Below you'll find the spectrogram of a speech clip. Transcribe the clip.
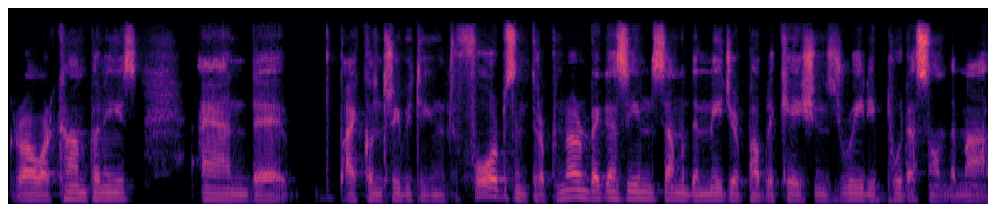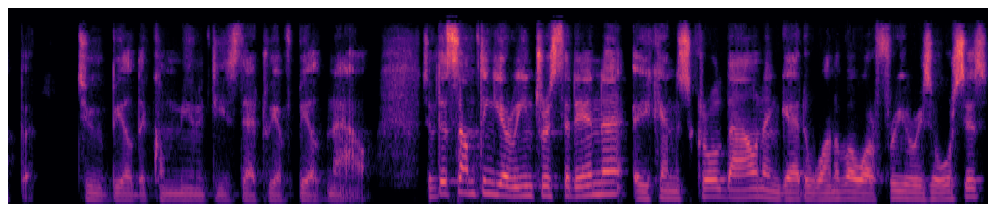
grow our companies, and uh, by contributing to Forbes, Entrepreneur Magazine, some of the major publications really put us on the map to build the communities that we have built now. So if there's something you're interested in, uh, you can scroll down and get one of our free resources,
